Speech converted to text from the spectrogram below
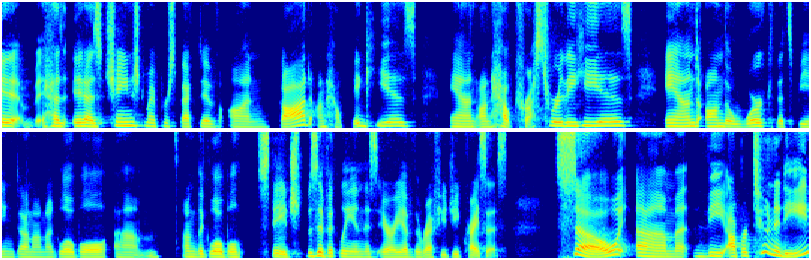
it has it has changed my perspective on God, on how big He is, and on how trustworthy He is, and on the work that's being done on a global um, on the global stage, specifically in this area of the refugee crisis. So um, the opportunity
